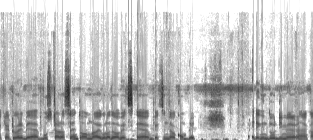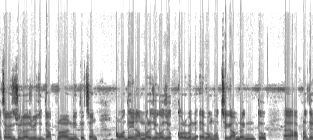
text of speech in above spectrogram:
একটা একটা করে বুস্টার আছে। তো আমরা এগুলো দেওয়া ভ্যাকসিন দেওয়া কমপ্লিট এটা কিন্তু ডিমের কাছাকাছি চলে আসবে। যদি আপনারা নিতে চান, আমাদের এই নাম্বারে যোগাযোগ করবেন এবং হচ্ছে কি আমরা কিন্তু আপনাদের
